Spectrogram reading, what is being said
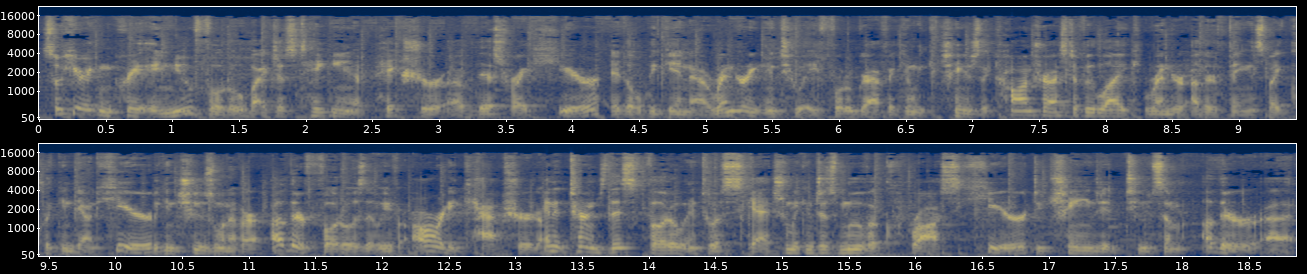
So here I can create a new photo by just taking a picture of this right here. It'll begin uh, rendering into a photographic and we can change the contrast if we like, render other things. By clicking down here, we can choose one of our other photos that we've already captured and it turns this photo into a sketch and we can just move across here to change it to some other uh,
